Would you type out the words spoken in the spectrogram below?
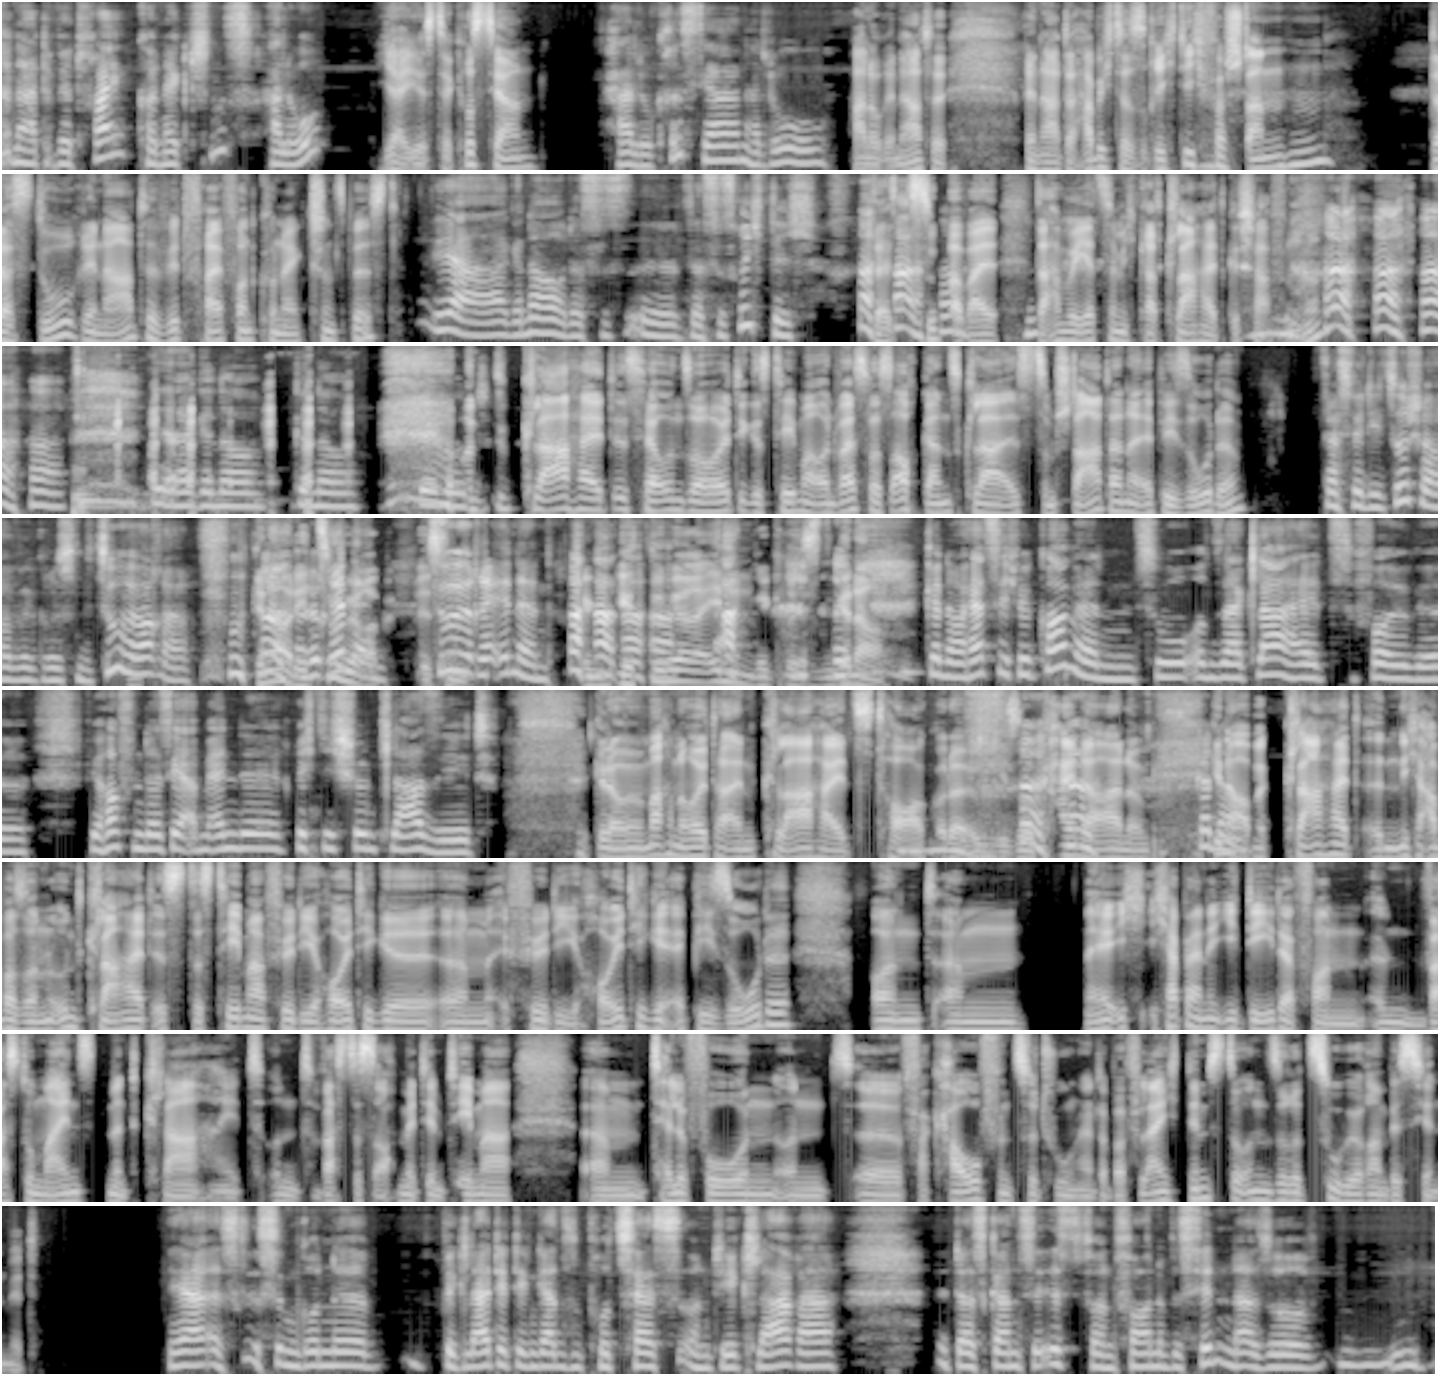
Renate wird frei, Connections. Hallo. Ja, hier ist der Christian. Hallo Christian, hallo. Hallo Renate. Renate, habe ich das richtig verstanden, dass du Renate Wittfrei von Connections bist? Ja, genau, das ist, äh, das ist richtig. Das ist super, weil da haben wir jetzt nämlich gerade Klarheit geschaffen. Ne? ja, genau, genau. Sehr gut. Und Klarheit ist ja unser heutiges Thema. Und weißt du, was auch ganz klar ist zum Start einer Episode? Dass wir die Zuschauer begrüßen, die Zuhörer. Genau, die Zuhörer begrüßen. ZuhörerInnen. Die ZuhörerInnen begrüßen, genau. Genau, herzlich willkommen zu unserer Klarheitsfolge. Wir hoffen, dass ihr am Ende richtig schön klar seht. Genau, wir machen heute einen Klarheitstalk oder irgendwie so, keine Ahnung. Genau. genau. aber Klarheit, äh, nicht aber, sondern und Klarheit ist das Thema für die heutige, ähm, für die heutige Episode. Und ähm, naja, ich, ich habe ja eine Idee davon, ähm, was du meinst mit Klarheit und was das auch mit dem Thema ähm, Telefon und äh, Verkaufen zu tun hat. Aber vielleicht nimmst du unsere Zuhörer ein bisschen mit. Ja, es ist im Grunde begleitet den ganzen Prozess und je klarer das Ganze ist von vorne bis hinten, also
